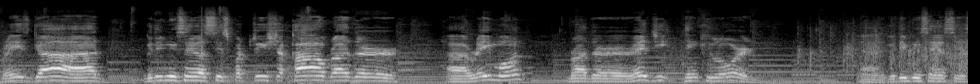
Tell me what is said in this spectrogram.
Praise God. Good evening sa iyo, Sis Patricia Kao, Brother uh, Raymond, Brother Reggie. Thank you, Lord. Yan, good evening sa iyo, Sis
